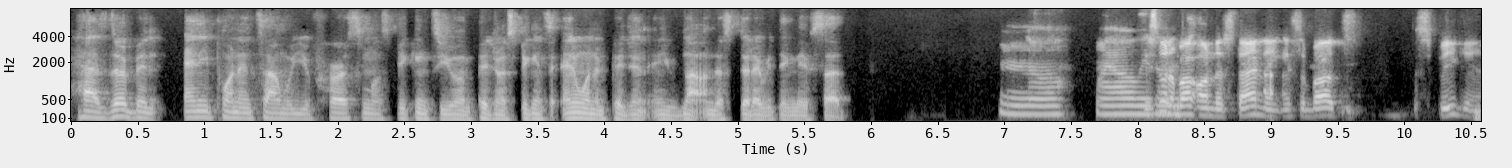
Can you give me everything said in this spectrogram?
Has there been any point in time where you've heard someone speaking to you in pidgin or speaking to anyone in pidgin and you've not understood everything they've said? no, I always it's not about understanding it's about speaking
